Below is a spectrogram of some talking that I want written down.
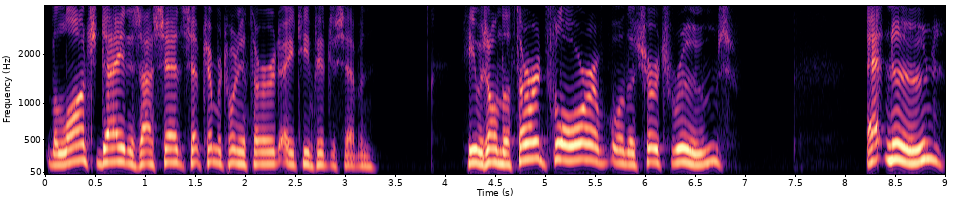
The launch date, as I said, September 23rd, 1857. He was on the third floor of one of the church rooms at noon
